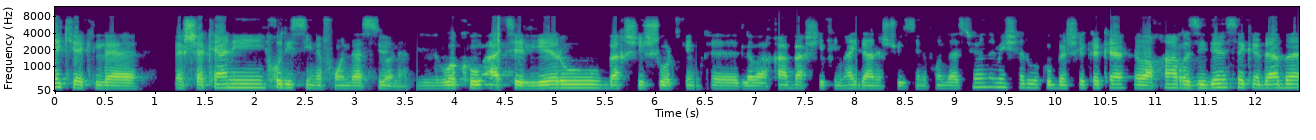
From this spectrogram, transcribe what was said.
یەکێک لە بەشەکانی خودی سینە فۆنداسیۆنە وەکو ئاتێلیێر و بەخشی شۆرت فیلم کە لەواقع بەخشی فیلمهای دانشجوی سینە فۆنداسیۆن ئەمیش هەر وەکو بەشێکە کە لەواقع ڕزیدێنسێک ئەدا بە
